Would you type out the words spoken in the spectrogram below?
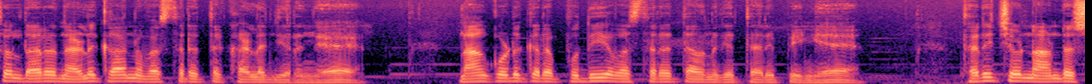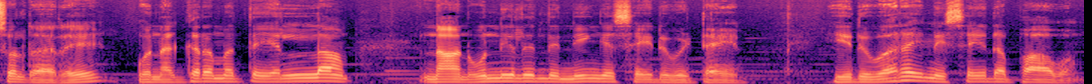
சொல்கிறாரு அந்த அழுக்கான வஸ்திரத்தை களைஞ்சிருங்க. நான் கொடுக்குற புதிய வஸ்திரத்தை அவனுக்கு தரிப்பீங்க. தரிச்சோன்னு ஆண்டு சொல்கிறாரு உன் அக்கிரமத்தை எல்லாம் நான் உன்னிலிருந்து நீங்க செய்து விட்டேன் இதுவரை நீ செய்த பாவம்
